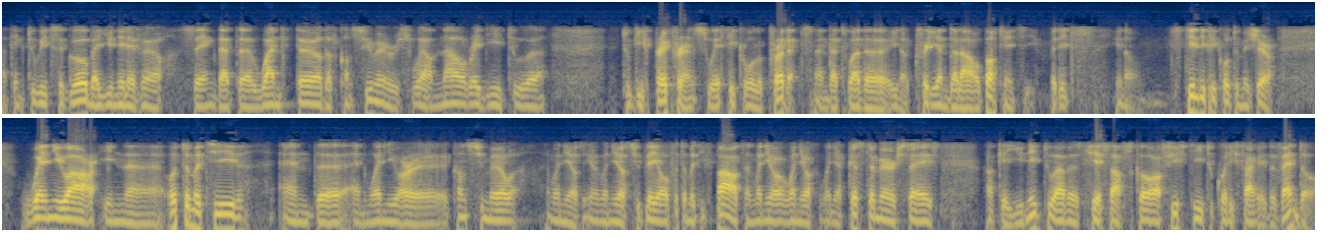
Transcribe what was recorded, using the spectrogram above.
I think, two weeks ago by Unilever saying that uh, one third of consumers were now ready to uh, to give preference to ethical products, and that was a you know trillion dollar opportunity. But it's you know still difficult to measure. When you are in uh, automotive and uh, and when you are a consumer when you're you know, when you're a supplier of automotive parts and when your when your when your customer says okay you need to have a CSR score of 50 to qualify the vendor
